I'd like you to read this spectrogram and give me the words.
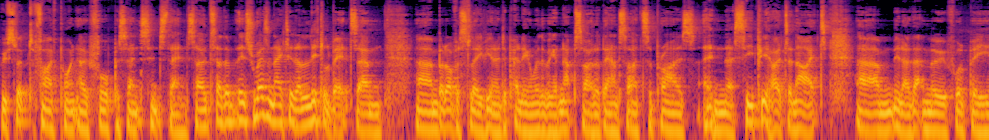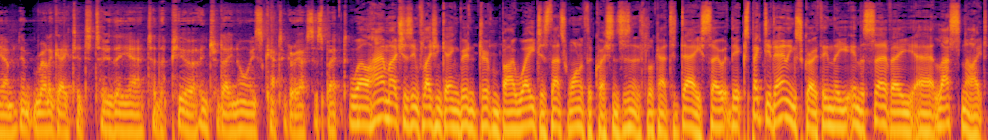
we've slipped to 5.04% since then. So, so the, it's resonated a little bit, um, um, but obviously, you know, depending on whether we get an upside or downside surprise in uh, CPI tonight, um, you know, that that move will be um, relegated to the uh, to the pure intraday noise category, I suspect. Well, how much is inflation getting driven by wages? That's one of the questions, isn't it, to look at today. So the expected earnings growth in the in the survey uh, last night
